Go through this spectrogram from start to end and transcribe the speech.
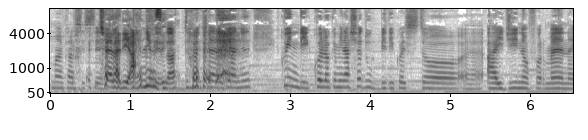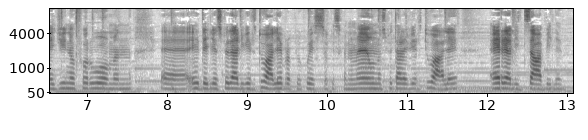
Manca l'assistenza. C'è la diagnosi. Sì, esatto, c'è la diagnosi. Quindi quello che mi lascia dubbi di questo eh, Hygiene for Men, Hygiene for Women eh, e degli ospedali virtuali è proprio questo, che secondo me un ospedale virtuale è realizzabile.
